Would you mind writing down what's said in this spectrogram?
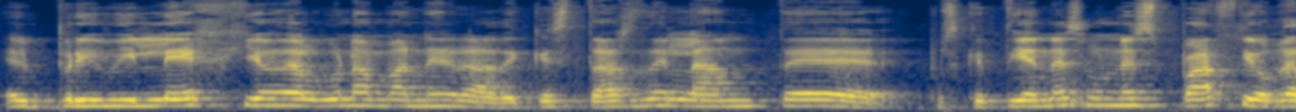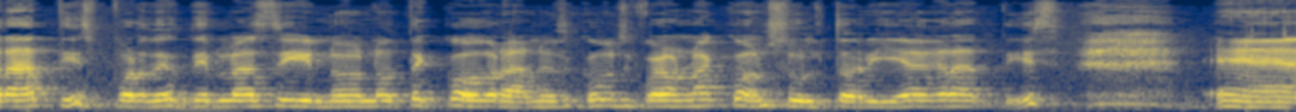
el privilegio de alguna manera de que estás delante, pues que tienes un espacio gratis, por decirlo así, no, no te cobran, es como si fuera una consultoría gratis, eh,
